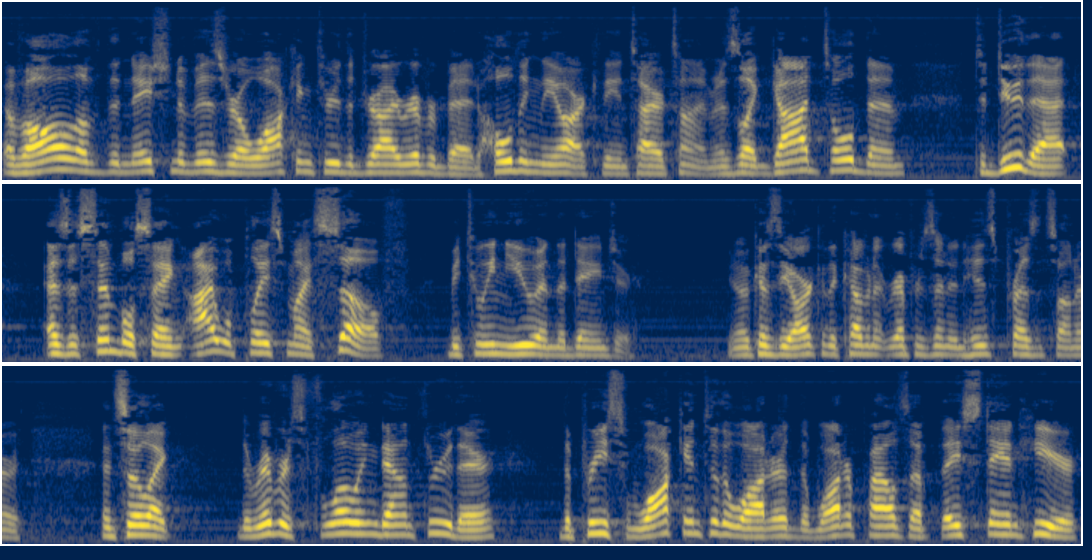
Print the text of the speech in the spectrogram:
of all of the nation of Israel walking through the dry riverbed, holding the ark the entire time. And it's like God told them to do that as a symbol saying, I will place myself between you and the danger. You know, because the Ark of the Covenant represented His presence on earth. And so like, the river's flowing down through there, the priests walk into the water, the water piles up, they stand here,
